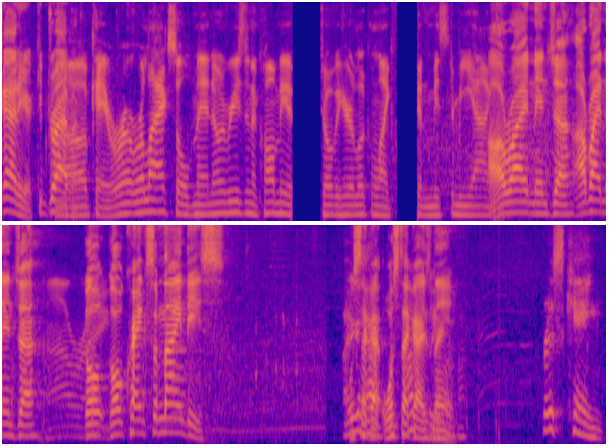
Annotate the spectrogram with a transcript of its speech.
fuck out of here. Keep driving. Oh, okay, re- relax, old man. No reason to call me a over here looking like Mr. Miyagi. All right, Ninja. All right, Ninja. All Go, go, crank some 90s. What's that guy- what's that guy's name? Chris King.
